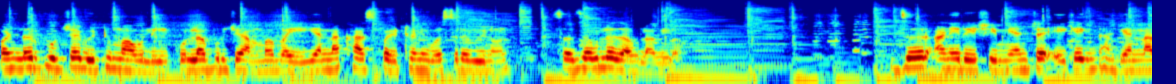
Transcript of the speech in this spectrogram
पंढरपूरच्या विठू माऊली कोल्हापूरची अंबाबाई यांना खास पैठणी वस्त्र विणून सजवलं जाऊ लागलं. जर आणि रेशीम यांच्या एक एक धाग्यांना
